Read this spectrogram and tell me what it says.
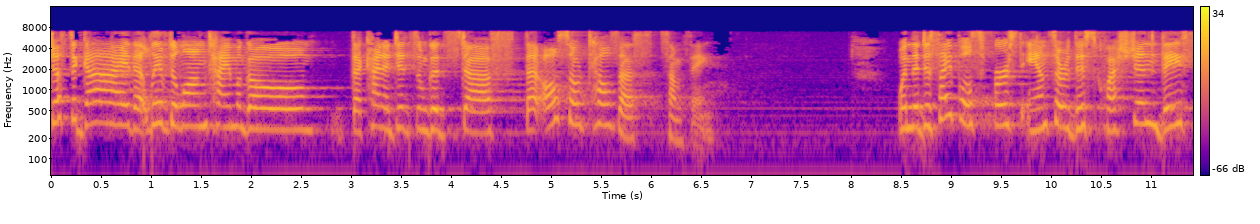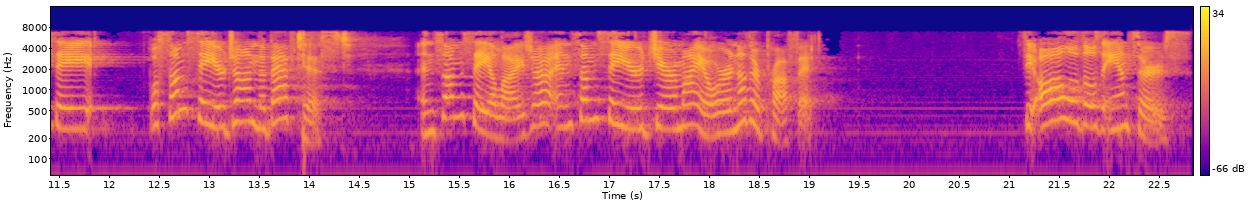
just a guy that lived a long time ago, that kind of did some good stuff, that also tells us something. When the disciples first answer this question, they say, well, some say you're John the Baptist, and some say Elijah, and some say you're Jeremiah or another prophet. See, all of those answers,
